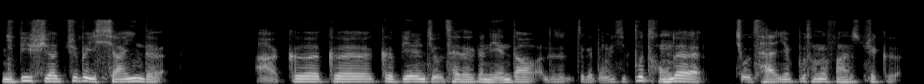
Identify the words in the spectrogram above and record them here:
你必须要具备相应的啊割割割别人韭菜的一个镰刀，这是这个东西，不同嗯，的韭菜用不同的方式去割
